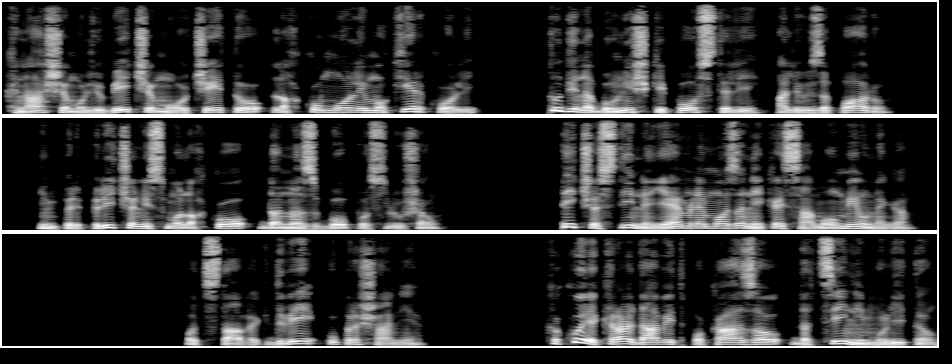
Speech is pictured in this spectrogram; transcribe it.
K našemu ljubečemu očetu lahko molimo kjerkoli, tudi na bolniški posteli ali v zaporu. In prepričani smo lahko, da nas bo poslušal. Te časti ne jemljemo za nekaj samoumevnega. Odstavek 2. Vprašanje. Kako je kralj David pokazal, da ceni molitev?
